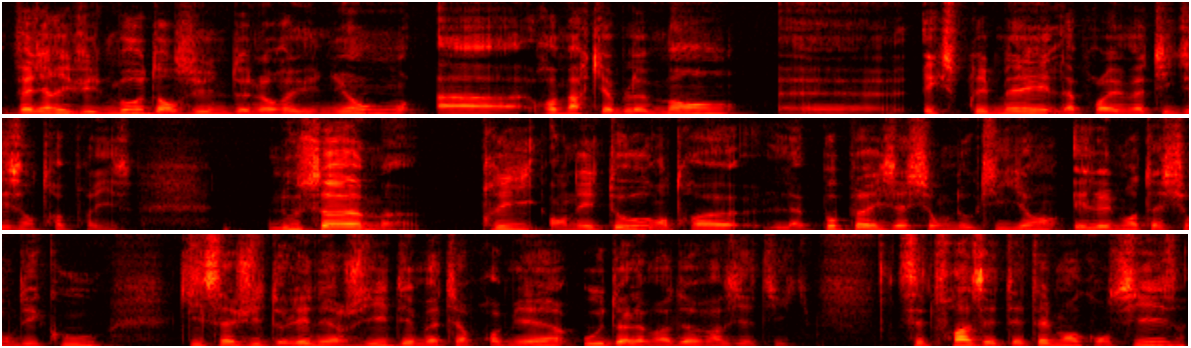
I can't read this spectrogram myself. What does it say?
Valérie Villemot, dans une de nos réunions, a remarquablement euh, exprimé la problématique des entreprises. Nous sommes pris en étau entre la paupérisation de nos clients et l'augmentation des coûts, qu'il s'agisse de l'énergie, des matières premières ou de la main-d'œuvre asiatique. Cette phrase était tellement concise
